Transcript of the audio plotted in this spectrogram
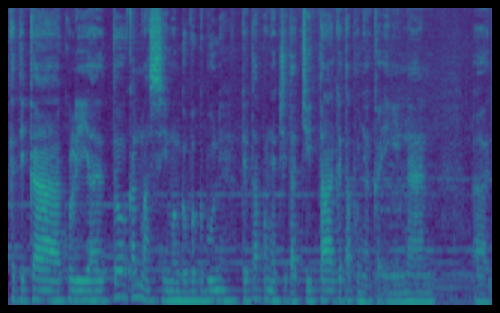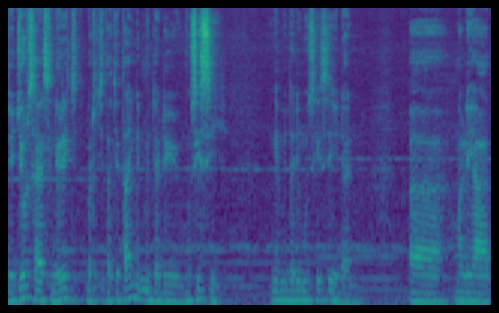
ketika kuliah itu kan masih menggebu-gebu nih. Kita punya cita-cita kita punya keinginan. Eh, jujur saya sendiri bercita-cita ingin menjadi musisi. Ingin menjadi musisi dan eh, melihat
